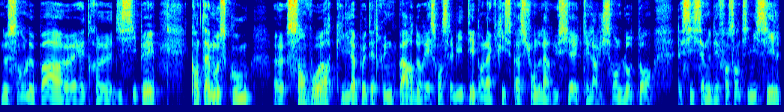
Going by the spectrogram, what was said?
ne semble pas euh, être euh, dissipé. Quant à Moscou, euh, sans voir qu'il y a peut-être une part de responsabilité dans la crispation de la Russie avec l'élargissement de l'OTAN, les systèmes de défense antimissiles,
